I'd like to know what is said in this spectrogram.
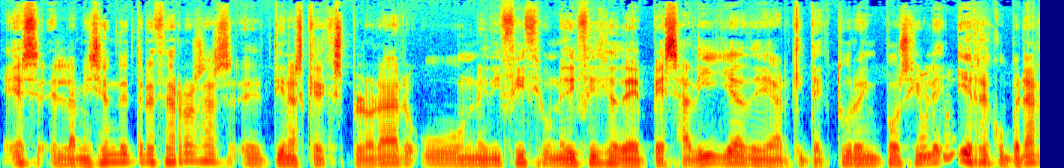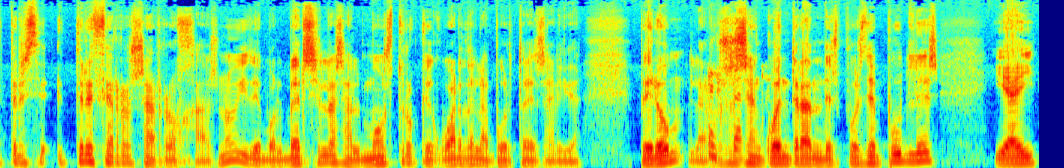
es la misión de Trece Rosas. Eh, tienes que explorar un edificio, un edificio de pesadilla, de arquitectura imposible, y recuperar trece, rosas rojas, ¿no? Y devolvérselas al monstruo que guarda la puerta de salida. Pero las rosas se encuentran después de puzzles y hay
